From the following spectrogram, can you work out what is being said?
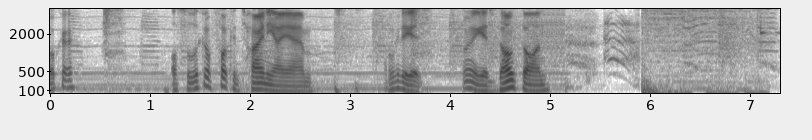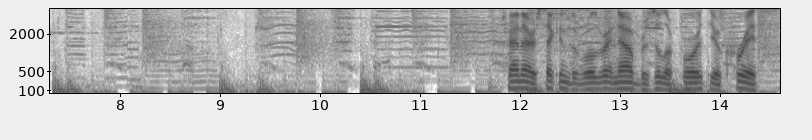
okay. Also, look how fucking tiny I am. I'm gonna get, I'm gonna get dunked on. China are second in the world right now. Brazil are fourth. Yo, Chris.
